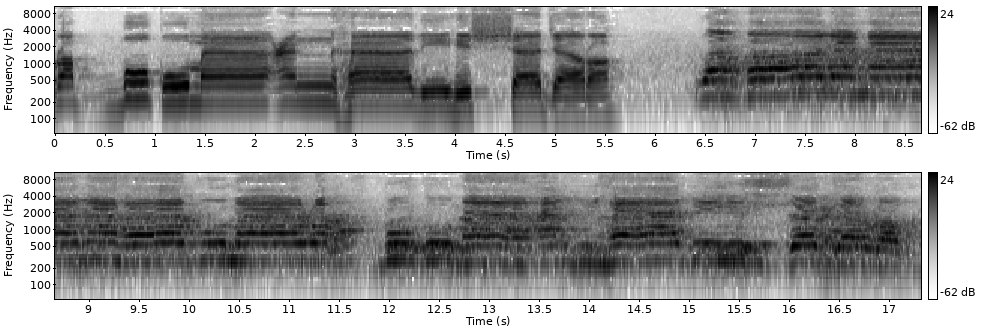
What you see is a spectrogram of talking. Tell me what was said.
ربكما عن هذه الشجرة؟ وقال ما نهاكما ربكما عن هذه الشجرة.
